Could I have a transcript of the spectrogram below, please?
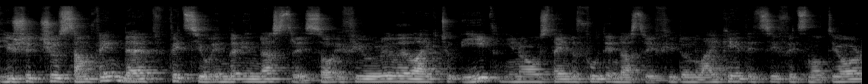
you should choose something that fits you in the industry. So if you really like to eat you know stay in the food industry. If you don't like it it's if it's not your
